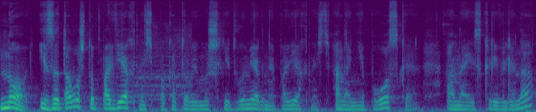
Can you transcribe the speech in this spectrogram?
Но из-за того, что поверхность, по которой мы шли, двумерная поверхность, она не плоская, она искривлена,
